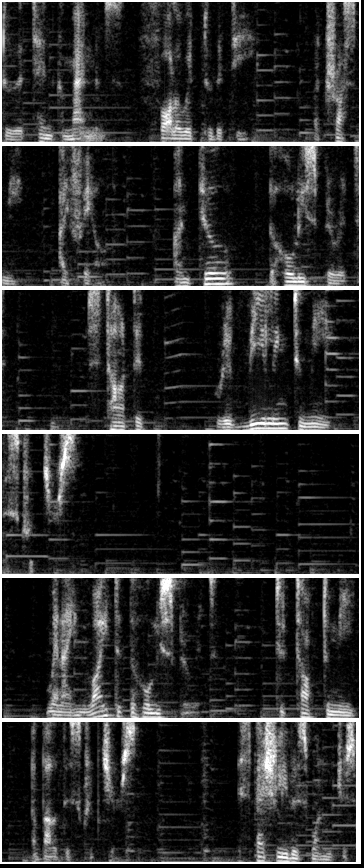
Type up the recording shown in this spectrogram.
to the Ten Commandments, follow it to the T. But trust me, I failed until the Holy Spirit started revealing to me the scriptures. When I invited the Holy Spirit to talk to me about the scriptures, especially this one which was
